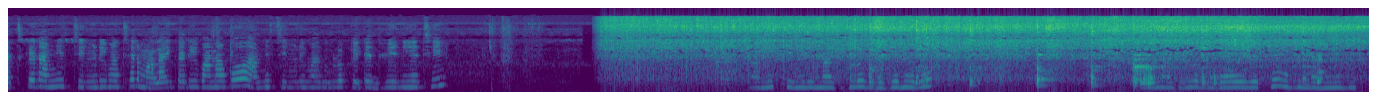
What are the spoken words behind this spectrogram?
আজকের আমি চিংড়ি মাছের মালাইকারি বানাবো। আমি চিংড়ি মাছগুলো কেটে ধুয়ে নিয়েছি। আমি চিংড়ি মাছগুলো ভেজে নেব। মাছগুলো ভাজা হয়ে গেছে আমি নামিয়ে দিচ্ছি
